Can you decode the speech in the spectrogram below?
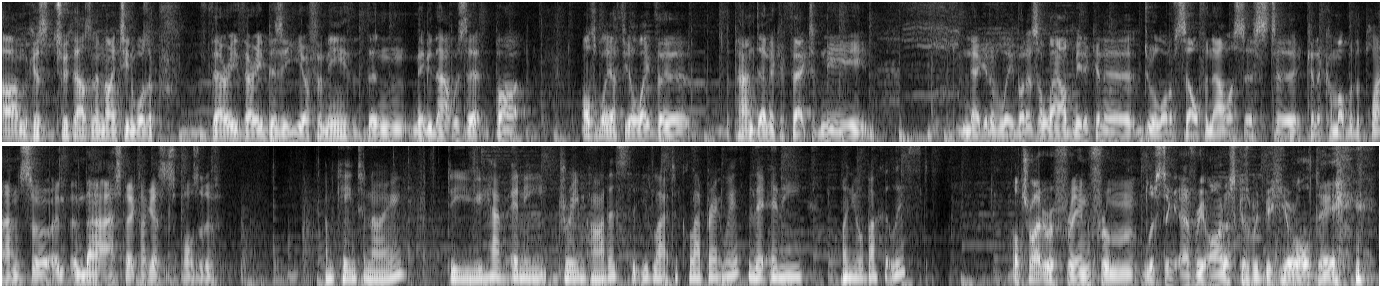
Um, because 2019 was a very very busy year for me, then maybe that was it. But ultimately, I feel like the the pandemic affected me negatively, but it's allowed me to kind of do a lot of self analysis to kind of come up with a plan. So in, in that aspect, I guess it's a positive. I'm keen to know. Do you have any dream artists that you'd like to collaborate with? Are there any on your bucket list? I'll try to refrain from listing every artist because we'd be here all day.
